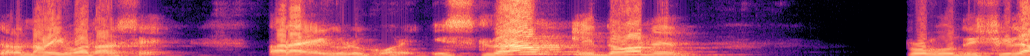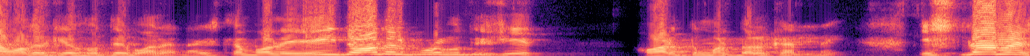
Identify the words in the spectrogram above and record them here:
যারা নারীবাদ আছে, তারা এগুলো করে। ইসলাম এই ধরনের প্রগতিশীল আমাদেরকে হতে বলে না। ইসলাম বলে, এই ধরনের প্রগতিশীল হওয়ার তোমার দরকার নেই। ইসলামের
